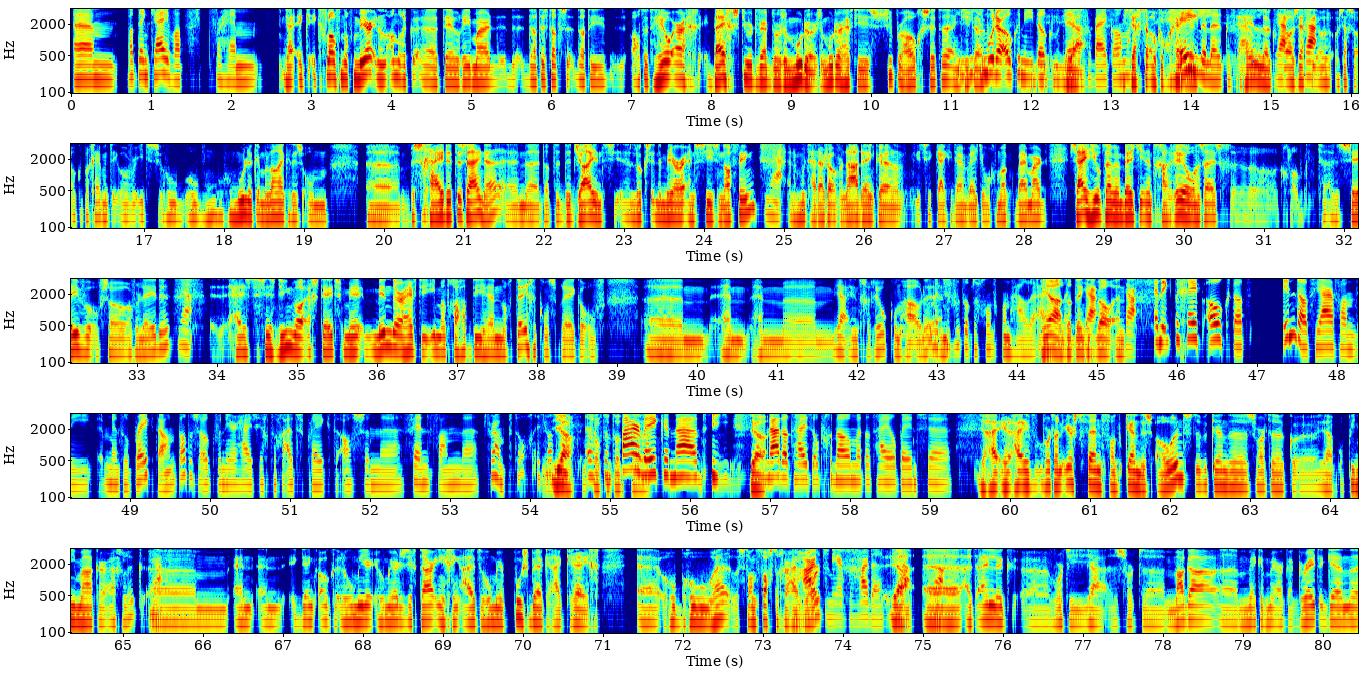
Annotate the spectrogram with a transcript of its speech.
Ehm, wat denk jij wat voor hem Ja, ik, ik geloof nog meer in een andere eh, theorie, maar dat is dat, ze, dat hij altijd heel erg bijgestuurd werd door zijn moeder. Zijn moeder heeft hij super hoog zitten. En je, Je, ziet ziet zijn moeder ook in die documentaire Ja, voorbij komen. Zegt ze ook op een gegeven Hele moment. leuke vrouw. Hele leuke Ja, vrouw. Zegt, ja. hij, o- zegt ze ook op een gegeven moment over iets hoe, hoe, hoe moeilijk en belangrijk het is om eh, bescheiden te zijn. Hè? En eh, dat de, giant looks in the mirror and sees nothing. En dan moet hij daar zo over nadenken. En dan kijkt hij daar een beetje ongemakkelijk bij. Maar zij hield hem een beetje in het gareel. En zij is, ik geloof ik in 2007 of zo overleden. Ja. Eh, hij is sindsdien wel echt steeds meer, minder heeft hij iemand gehad die hem nog tegen kon spreken of ehm, hem, hem ehm, ja, in het gereel kon houden. Met En- zijn voet op de grond kon houden ja, eigenlijk. dat denk ik wel. En Ja. En ik begreep ook dat in dat jaar van die mental breakdown, dat is ook wanneer hij zich toch uitspreekt als een eh, fan van eh, Trump, toch? Is dat Ja, niet echt een dat paar eh, weken na die, ja, nadat hij is opgenomen, dat hij opeens... eh, ja, hij, hij wordt dan eerst fan van Candace Owens, de bekende zwarte eh, ja, opiniemaker eigenlijk. Ja. Ehm, en, en ik denk ook hoe meer, hoe meer hij zich daarin ging uiten, hoe meer pushback hij kreeg. Eh, hoe hoe hè, standvastiger hij hard, wordt. meer verharden. Ja, ja. ja. eh, uiteindelijk eh, wordt hij ja, een soort MAGA, Make America Great Again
